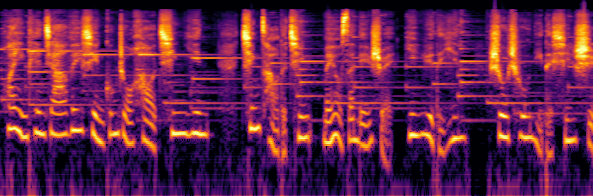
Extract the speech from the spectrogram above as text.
欢迎添加微信公众号“清音青草”的青，没有三点水，音乐的音，说出你的心事。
